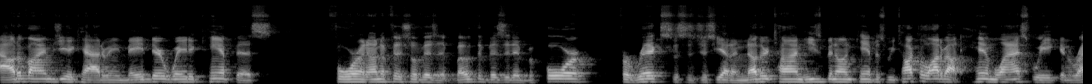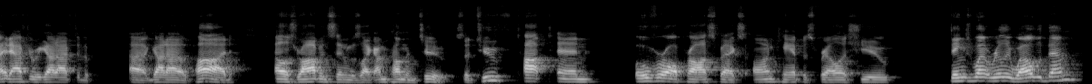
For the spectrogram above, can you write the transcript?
out of IMG Academy made their way to campus for an unofficial visit. Both have visited before. For Ricks, this is just yet another time he's been on campus. We talked a lot about him last week, and right after we got after the uh, got out of the pod, Ellis Robinson was like, I'm coming too. So, two top 10 overall prospects on campus for LSU. Things went really well with them.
